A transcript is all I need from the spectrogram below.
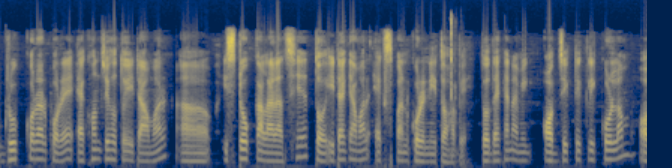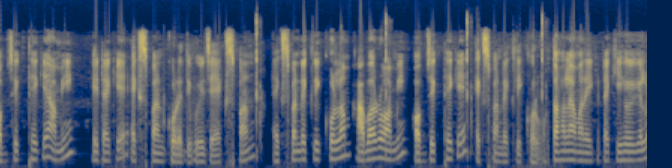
গ্রুপ করার পরে এখন যেহেতু এটা আমার স্টক কালার আছে, তো এটাকে আমার এক্সপান্ড করে নিতে হবে। তো দেখেন আমি অবজেক্টে ক্লিক করলাম। অবজেক্ট থেকে আমি এটাকে এক্সপান্ড করে দিব। এই যে এক্সপান্ড এক্সপান্ডে ক্লিক করলাম, আবারও আমি অবজেক্ট থেকে এক্সপান্ডে ক্লিক করব। তাহলে আমার এটা কি হয়ে গেল?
